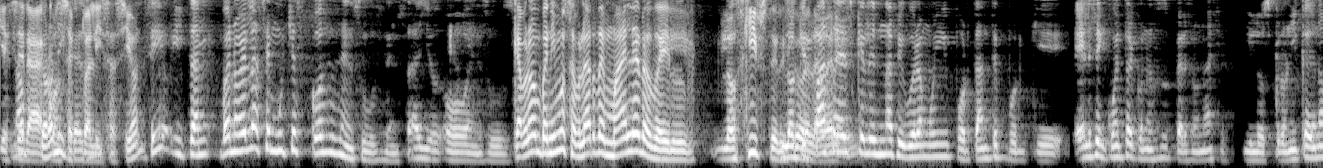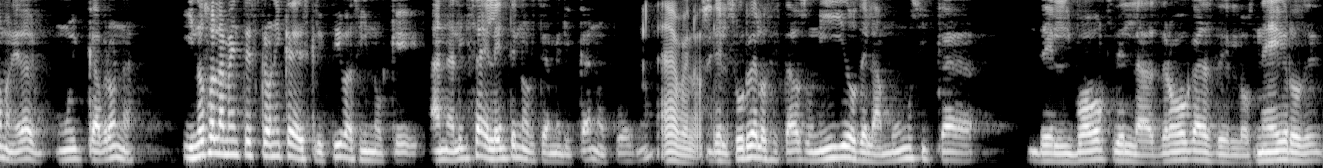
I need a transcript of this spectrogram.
¿qué será? Conceptualización. Sí, y también, bueno, él hace muchas cosas en sus ensayos o en sus... Cabrón, ¿venimos a hablar de Mahler o de los hipsters? Lo que pasa es que él es una figura muy importante porque él se encuentra con esos personajes y los cronica de una manera muy cabrona. Y no solamente es crónica descriptiva, sino que analiza el ente norteamericano, pues, ¿no? Ah, bueno, sí. Del sur de los Estados Unidos, de la música, del box, de las drogas, de los negros. de-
